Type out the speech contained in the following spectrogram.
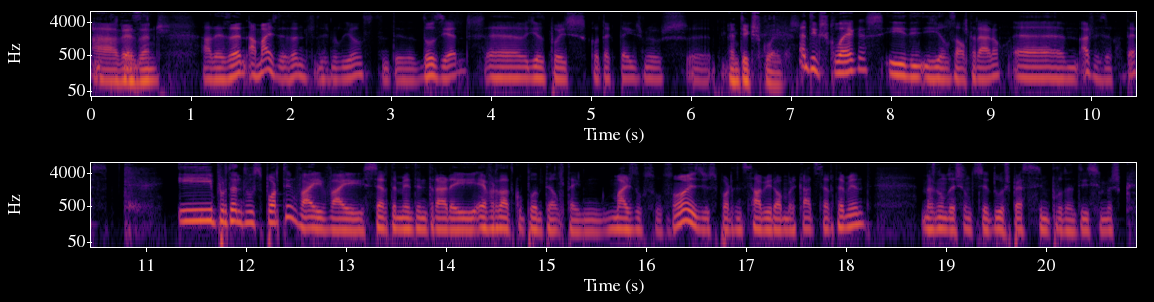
Há portanto, 10 anos. Há 10 anos, há mais de 10 anos, 2011, portanto, é 12 anos. eh, e eu depois contactei os meus eh, Antigos colegas. antigos colegas e, e eles alteraram. Ahm, às vezes acontece. E, portanto, o Sporting vai, vai certamente entrar aí. É verdade que o plantel tem mais do que soluções e o Sporting sabe ir ao mercado, certamente. Mas não deixam de ser duas peças importantíssimas que,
